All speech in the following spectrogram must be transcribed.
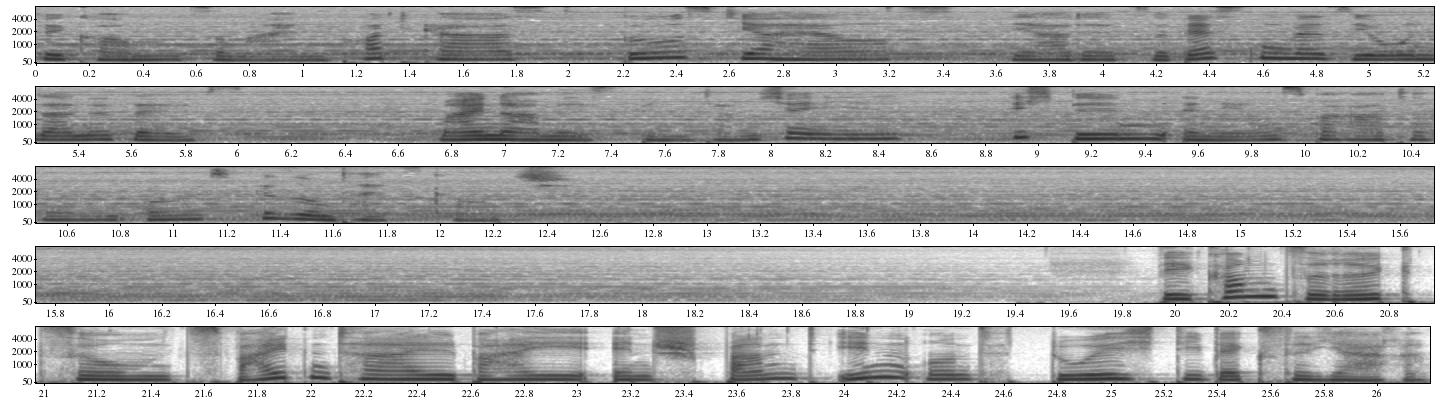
willkommen zu meinem Podcast Boost Your Health, werde zur besten Version deiner selbst. Mein Name ist Benita Michael, ich bin Ernährungsberaterin und Gesundheitscoach. Willkommen zurück zum zweiten Teil bei Entspannt in und durch die Wechseljahre.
